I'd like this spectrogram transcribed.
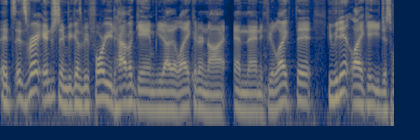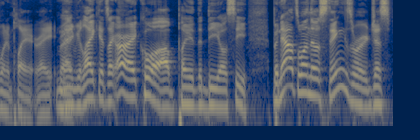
It's it's very interesting because before you'd have a game, you'd either like it or not, and then if you liked it, if you didn't like it, you just wouldn't play it, right? And then Right. if you like it, it's like all right, cool, I'll play the DLC. But now it's one of those things where just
